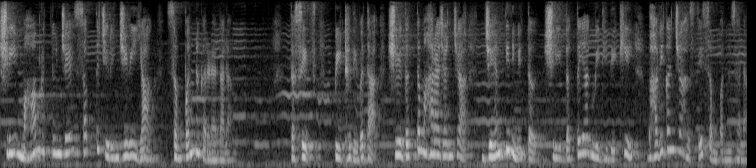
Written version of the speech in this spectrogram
श्री महामृत्युंजय सप्त चिरंजीवी याग संपन्न करण्यात आला. तसेच पीठदेवता श्री दत्त महाराजांच्या जयंतीनिमित्त श्री दत्तयाग विधी देखील भाविकांच्या हस्ते संपन्न झाला.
